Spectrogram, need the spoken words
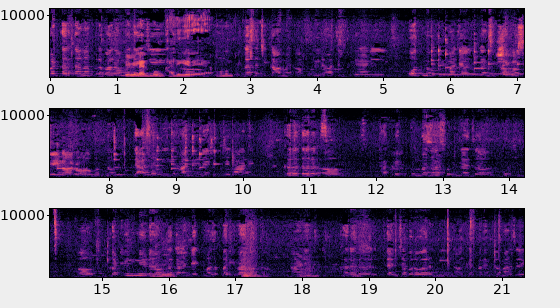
पण करताना प्रभागामध्ये बुम खाली यार म्हणून. विकासाची कामं अपुरी राहत होती आणि होत नव्हते माझ्या लोकांची कामं होत नव्हती त्यासाठी हा निर्णय घेतलेला आहे खरं तर ठाकरे कुटुंबांना सोडण्याचा खूप कठीण निर्णय होता कारण ते एक माझं परिवार होतं. आणि खरं तर त्यांच्याबरोबर मी अखेरपर्यंत माझे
